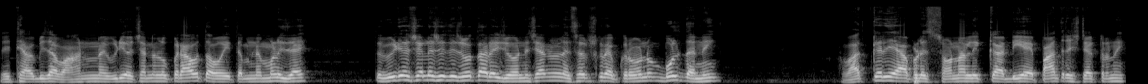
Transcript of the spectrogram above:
જેથી આ બીજા વાહનોના વીડિયો ચેનલ ઉપર આવતા હોય તમને મળી જાય. તો વીડિયો છેલ્લે સુધી જોતા રહેજો અને ચેનલને સબસ્ક્રાઈબ કરવાનું ભૂલતા નહીં. વાત કરીએ આપણે સોનાલિકા ડીઆઈ પાંત્રીસ ટ્રેક્ટરની.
